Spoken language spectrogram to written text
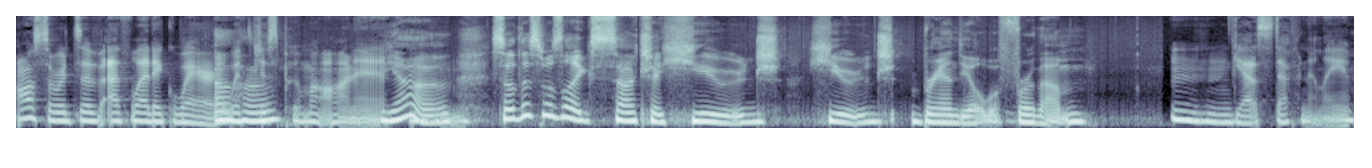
all sorts of athletic wear with just Puma on it. Yeah. So this was like such a huge, huge brand deal for them. Mm, Yes, definitely.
